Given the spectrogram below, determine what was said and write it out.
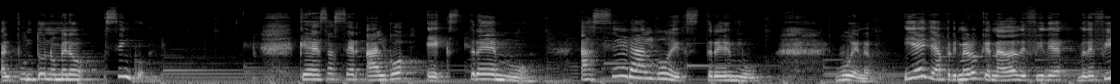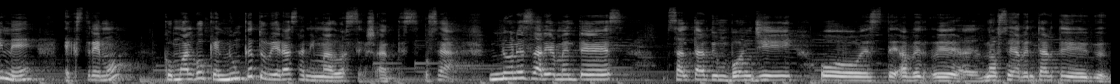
al punto número 5, que es hacer algo extremo. Hacer algo extremo. Bueno, y ella, primero que nada, define, extremo como algo que nunca te hubieras animado a hacer antes. O sea, no necesariamente es saltar de un bungee o, este, eh, no sé, aventarte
